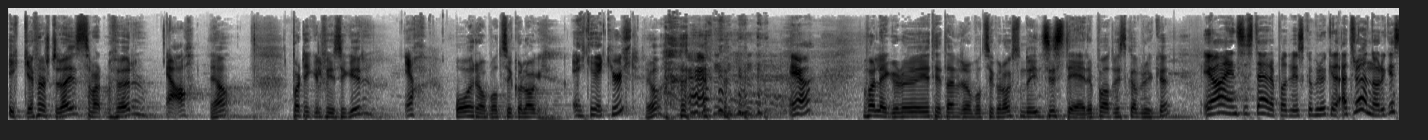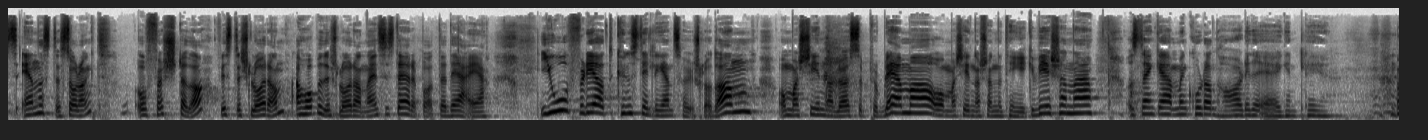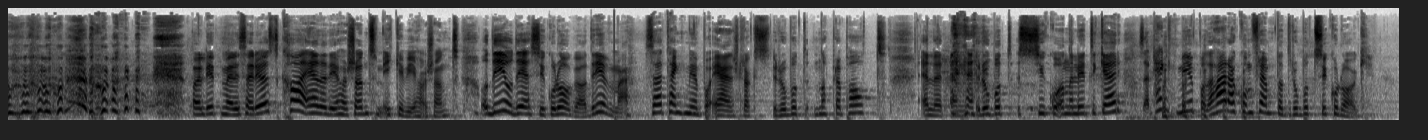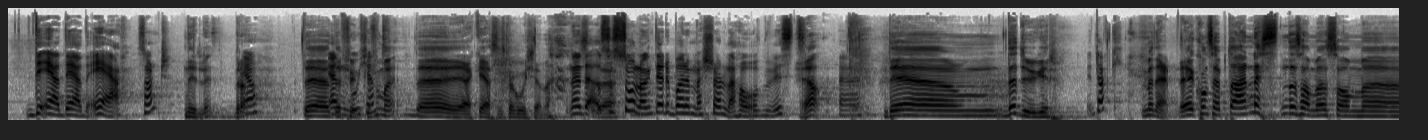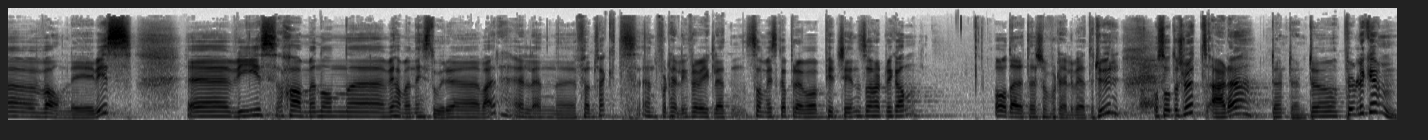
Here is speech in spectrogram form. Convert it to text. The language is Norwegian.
Ikke førstereis, vært med før. Ja. Ja. Partikkelfysiker ja. Og robotpsykolog. Er ikke det kult? Jo. Ja. Hva legger du i tittelen robotpsykolog, som du insisterer på at vi skal bruke? ja, jeg insisterer på at vi skal bruke det. Jeg tror jeg er Norges eneste så langt. Og første, da, hvis det slår an. Jeg håper det slår an. Jeg insisterer på at det er det jeg er. Jo, fordi at kunstig intelligens har jo slått an, og maskiner løser problemer, og maskiner skjønner ting ikke vi skjønner. Og så tenker jeg, men hvordan har de det egentlig? og litt mer seriøst, hva er det de har skjønt som ikke vi har skjønt? Og det er jo det psykologer driver med. Så jeg har tenkt mye på er jeg en slags robotnaprapat eller en robotpsykoanalytiker. Så jeg har tenkt mye på det her. Jeg har kommet frem til at robotpsykolog, det er det det er. Sant? Nydelig. Bra. Ja. Det, det funker for meg. Det er ikke jeg som skal godkjenne. Nei, det, Så altså, så langt er det bare meg sjøl jeg har overbevist. Ja, Eh, det, det duger. takk. Men det, eh, konseptet er nesten det samme som eh, vanligvis. Eh, vi har med noen eh, Vi har med en historie hver, eller en eh, fun fact, en fortelling fra virkeligheten, som vi skal prøve å pitche inn så hardt vi kan. Og deretter så forteller vi etter tur. Og så til slutt er det dun, dun, dun, publikum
